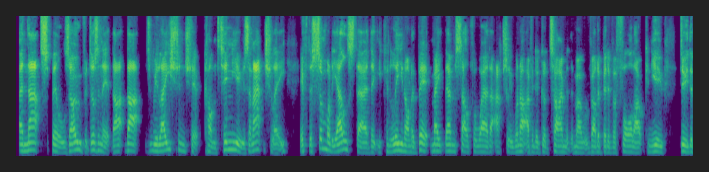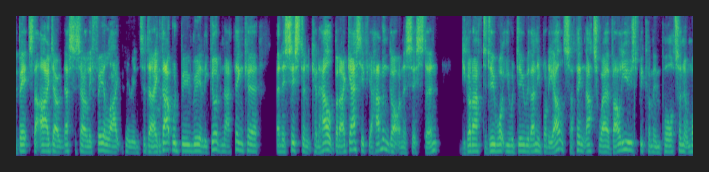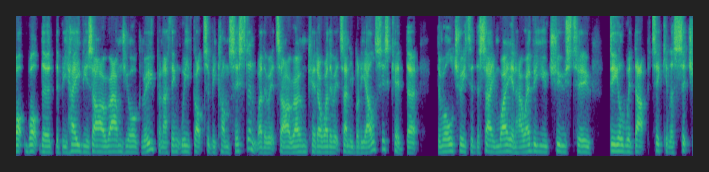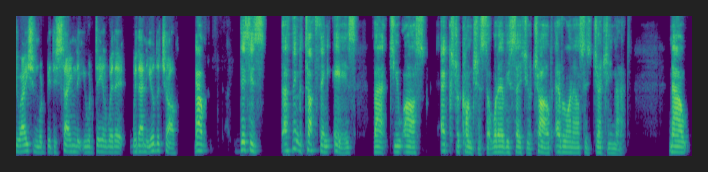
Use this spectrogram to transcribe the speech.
and that spills over doesn't it that that relationship continues and actually if there's somebody else there that you can lean on a bit make them self-aware that actually we're not having a good time at the moment we've had a bit of a fallout can you do the bits that i don't necessarily feel like doing today that would be really good and i think uh, an assistant can help but i guess if you haven't got an assistant you're going to have to do what you would do with anybody else. I think that's where values become important and what what the the behaviors are around your group. And I think we've got to be consistent, whether it's our own kid or whether it's anybody else's kid, that they're all treated the same way. And however you choose to deal with that particular situation would be the same that you would deal with it with any other child. Now, this is, I think the tough thing is that you are extra conscious that whatever you say to your child, everyone else is judging that. Now,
